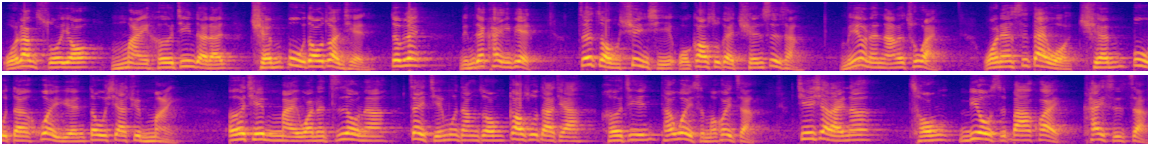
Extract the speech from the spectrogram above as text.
我让所有买合金的人全部都赚钱，对不对？你们再看一遍这种讯息，我告诉给，全市场没有人拿得出来，我呢是带我全部的会员都下去买。而且买完了之后呢，在节目当中告诉大家合金它为什么会涨。接下来呢，从六十八块开始涨，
